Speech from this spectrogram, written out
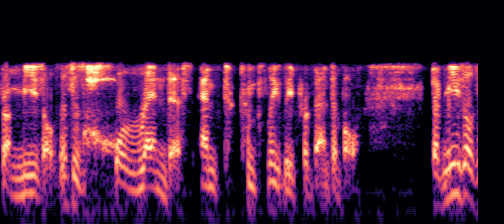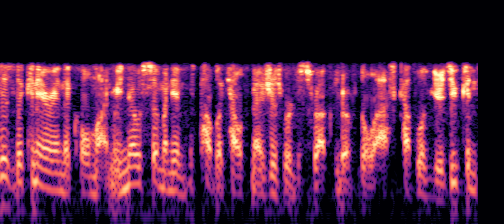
from measles. This is horrendous and completely preventable. But measles is the canary in the coal mine. We know so many of the public health measures were disrupted over the last couple of years. You can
